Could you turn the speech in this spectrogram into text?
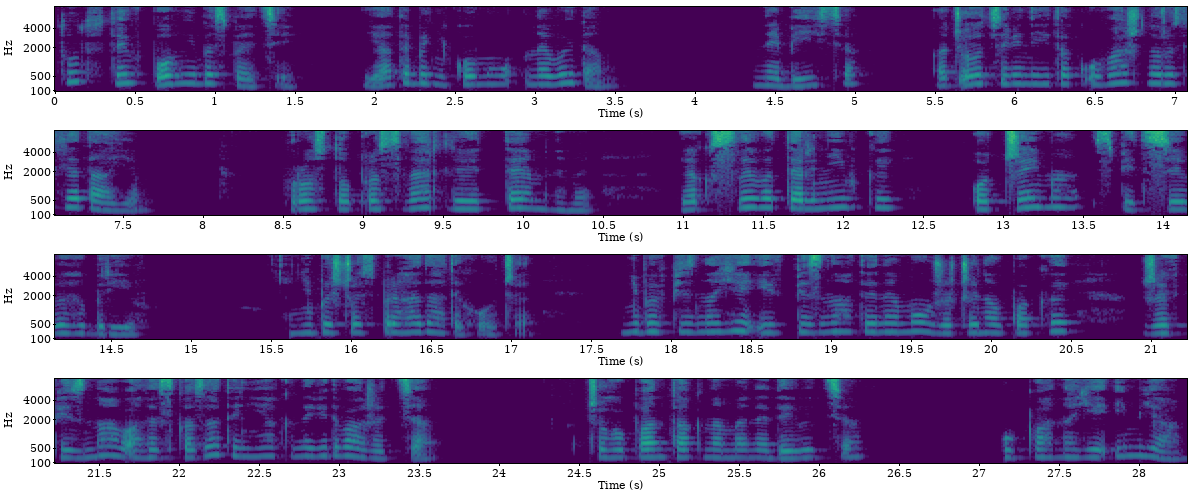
Тут ти в повній безпеці. Я тебе нікому не видам. Не бійся, а чого це він її так уважно розглядає? Просто просвердлює темними, як слива тернівки, очима з-під сивих брів. Ніби щось пригадати хоче, ніби впізнає і впізнати не може, чи навпаки, вже впізнав, але сказати ніяк не відважиться. Чого пан так на мене дивиться? У пана є ім'я.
